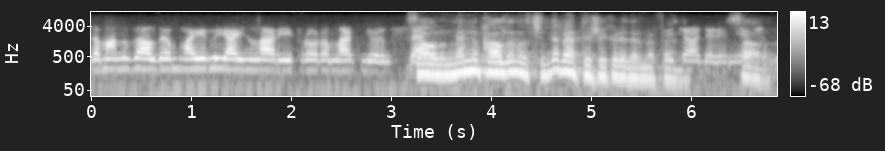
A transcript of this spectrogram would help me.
Zamanınızı aldığım hayırlı yayınlar, iyi programlar diliyorum size. Sağ olun. Memnun kaldığınız için de ben teşekkür ederim efendim. Rica ederim. İyi Sağ olun. akşamlar.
